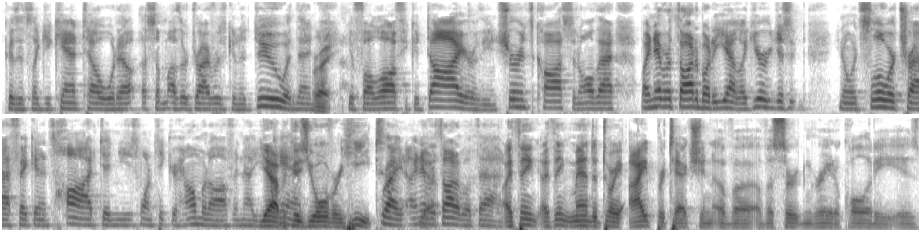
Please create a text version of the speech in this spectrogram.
because it's like you can't tell what el uh, some other driver is going to do, and then Right. you fall off, you could die, or the insurance costs and all that. But I never thought about it. Yeah, like you're just you know it's slower traffic and it's hot, and you just want to take your helmet off, and now you yeah, can't. because you overheat. Right. I never Yeah. thought about that. I think I think mandatory eye protection of a, of a certain grade of quality is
